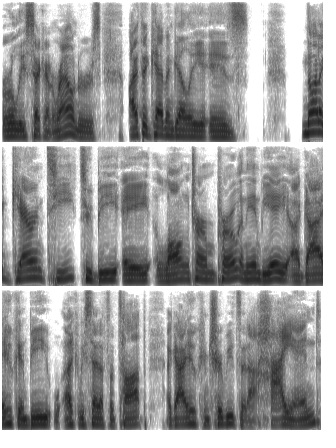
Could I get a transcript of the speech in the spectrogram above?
early second rounders. I think Kabengele is not a guarantee to be a long-term pro in the NBA, a guy who can be, like we said at the top, a guy who contributes at a high end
